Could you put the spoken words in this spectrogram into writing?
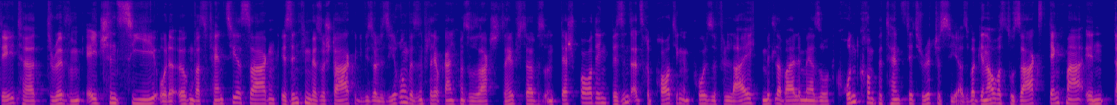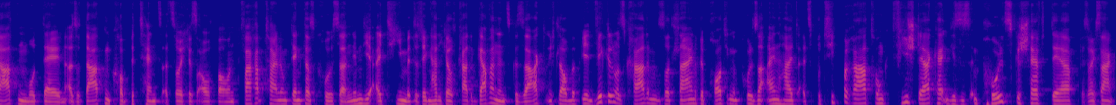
Data-Driven Agency oder irgendwas Fancies sagen. Wir sind nicht mehr so stark in die Visualisierung. Wir sind vielleicht auch gar nicht mehr so stark Self-Service und Dashboarding. Wir sind als Reporting-Impulse vielleicht mittlerweile mehr so Grundkompetenz Data Literacy. Also genau, was du sagst. Denk mal in Datenmodellen, also Datenkompetenz als solches aufbauen. Fachabteilung denkt das größer. Nimm die IT mit. Deswegen hatte ich auch gerade Governance gesagt. Und ich glaube, wir entwickeln uns gerade mit unserer kleinen Reporting-Impulse-Einheit als Boutique-Beratung viel stärker in dieses Impulsgeschäft der, wie soll ich sagen,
